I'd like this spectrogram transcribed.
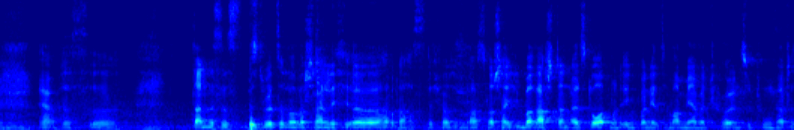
ja, das, äh, dann ist es, bist du jetzt aber wahrscheinlich, äh, oder hast dich warst wahrscheinlich überrascht dann, als Dortmund irgendwann jetzt immer mehr mit Köln zu tun hatte,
